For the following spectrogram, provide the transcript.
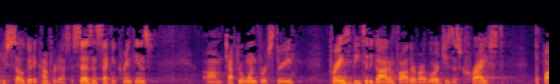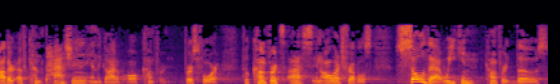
He's so good at comforting us. It says in 2 Corinthians um, chapter 1, verse 3. Praise be to the God and Father of our Lord Jesus Christ, the Father of compassion and the God of all comfort. Verse 4, who comforts us in all our troubles so that we can comfort those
